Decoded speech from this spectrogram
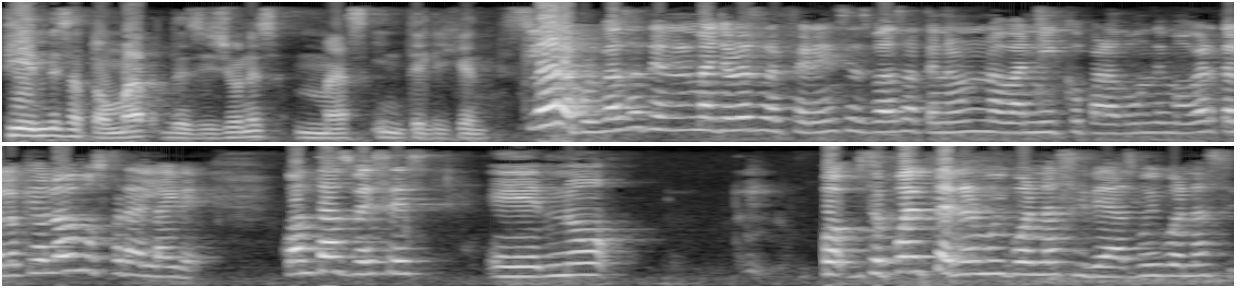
tiendes a tomar decisiones más inteligentes. Claro, porque vas a tener mayores referencias, vas a tener un abanico para dónde moverte. Lo que hablábamos fuera del aire. ¿Cuántas veces eh, no... Se pueden tener muy buenas ideas, muy buenas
